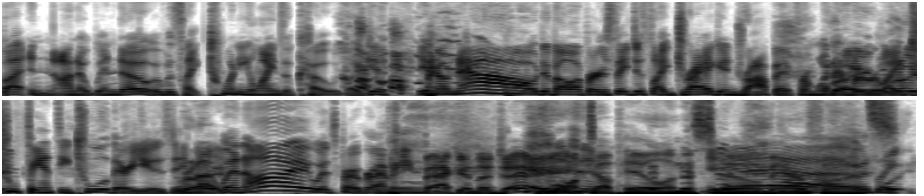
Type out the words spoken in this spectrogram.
button on a window, it was like 20 lines of code. Like, you, you know, now developers, they just like drag and drop it from whatever Right, like right. too fancy tool they're using. Right. But when I was programming, Back in the day. Walked uphill in the snow Yeah, it barefoot. was like-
